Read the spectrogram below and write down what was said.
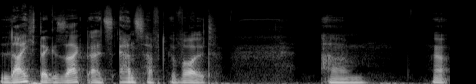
leichter gesagt als ernsthaft gewollt. Ähm, ja.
